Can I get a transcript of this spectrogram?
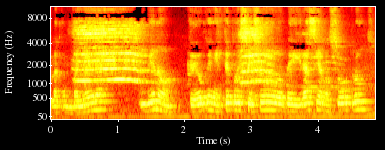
la compañera. Y bueno, creo que en este proceso de ir hacia nosotros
